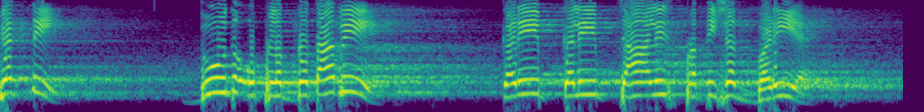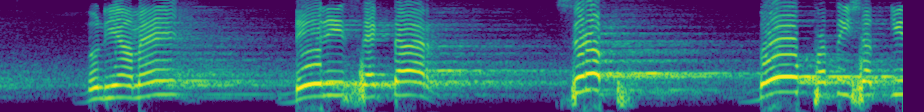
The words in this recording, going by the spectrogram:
व्यक्ति दूध उपलब्धता भी करीब करीब 40 प्रतिशत बढ़ी है। दुनिया में डेयरी सेक्टर सिर्फ़ दो प्रतिशत की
